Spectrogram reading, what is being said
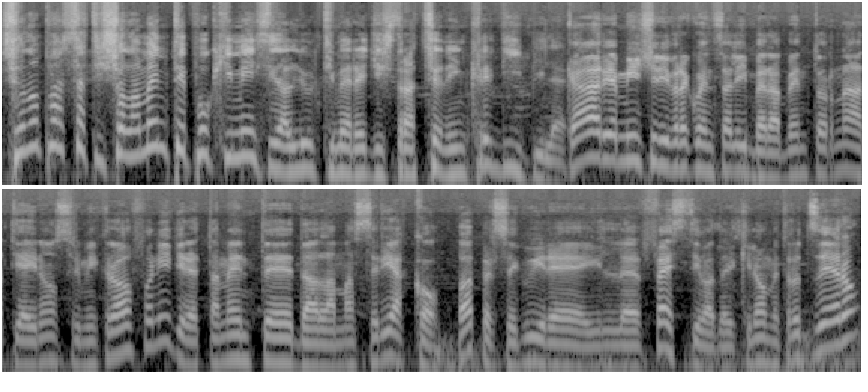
Sono passati solamente pochi mesi dalle ultime registrazioni, incredibile. Cari amici di Frequenza Libera, bentornati ai nostri microfoni direttamente dalla Masseria Coppa per seguire il Festival del Chilometro Zero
